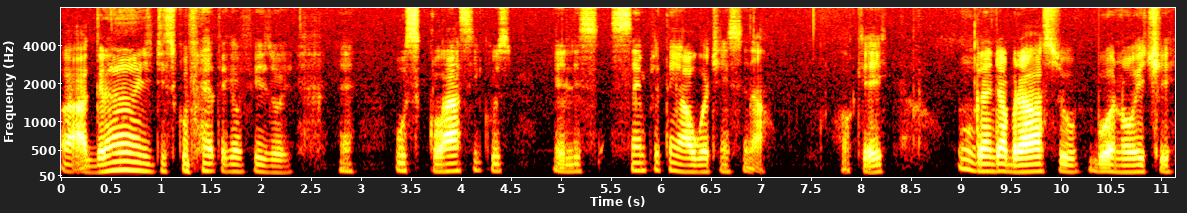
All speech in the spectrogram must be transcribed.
A grande descoberta que eu fiz hoje. Os clássicos, eles sempre têm algo a te ensinar, ok? Um grande abraço, boa noite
